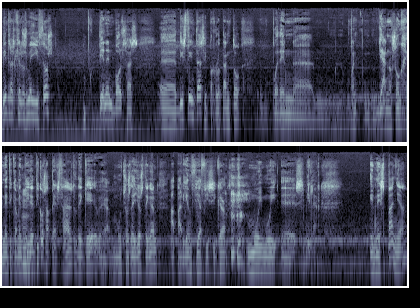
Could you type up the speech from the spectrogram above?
mientras que los mellizos tienen bolsas eh, distintas y por lo tanto pueden, eh, bueno, ya no son genéticamente mm. idénticos a pesar de que eh, muchos de ellos tengan apariencia física muy, muy similar. En España,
